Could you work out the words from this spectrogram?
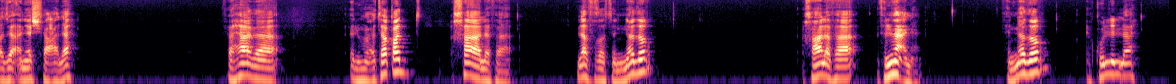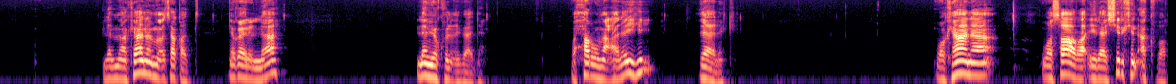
رجاء أن يشفع له فهذا المعتقد خالف لفظة النذر خالف في المعنى. النذر يكون لله. لما كان المعتقد لغير الله لم يكن عبادة. وحرم عليه ذلك. وكان وصار إلى شرك أكبر.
